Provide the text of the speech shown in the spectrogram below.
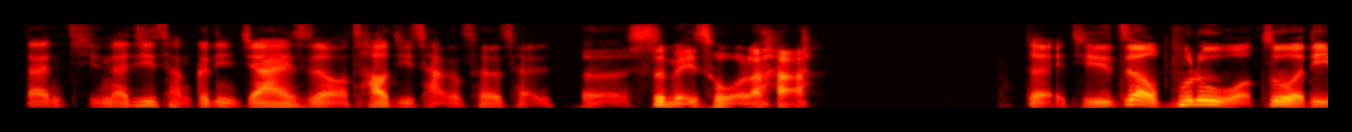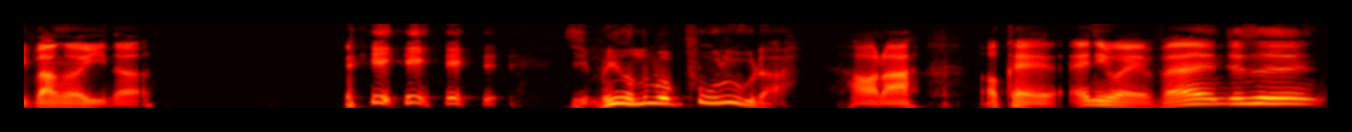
但其实南机场跟你家还是有超级长的车程。呃，是没错啦，对，其实只有铺路我住的地方而已呢。嘿嘿嘿嘿也没有那么铺路啦。好啦，OK，Anyway，、反正就是，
